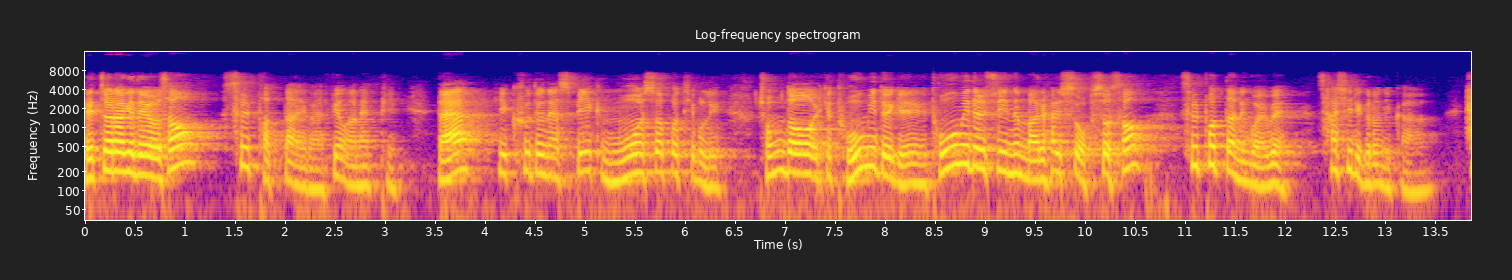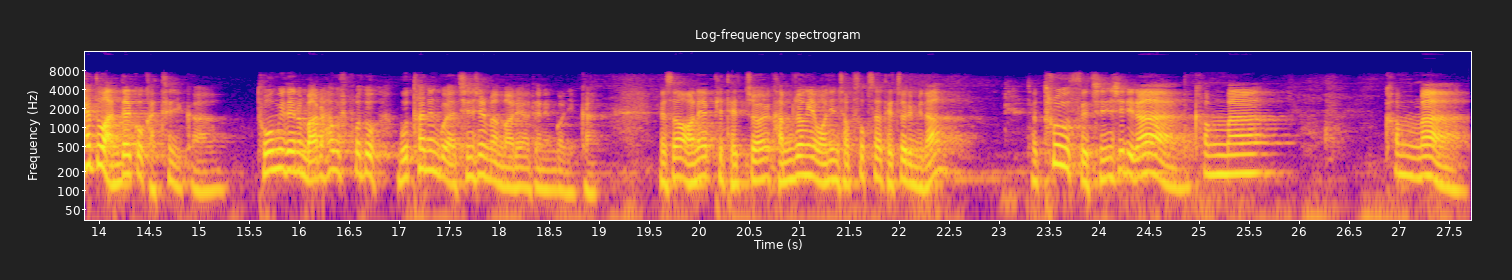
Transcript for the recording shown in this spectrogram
대절하게 되어서 슬펐다 이거야. feel unhappy. That he could not speak more supportively. 좀 더 이렇게 도움이 되게 도움이 될 수 있는 말을 할 수 없어서 슬펐다는 거야. 왜? 사실이 그러니까. 해도 안 될 것 같으니까. 도움이 되는 말을 하고 싶어도 못하는 거야. 진실만 말해야 되는 거니까. 그래서 unhappy 대절, 감정의 원인 접속사 대절입니다. 자, truth, 진실이란 컴마, 컴마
